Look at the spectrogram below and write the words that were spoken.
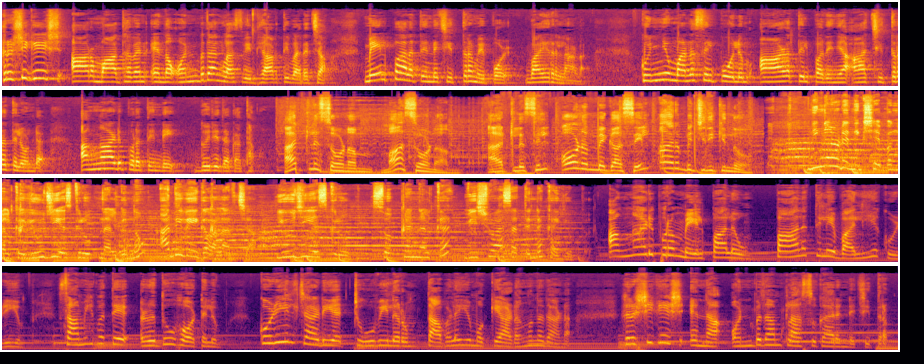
ഹൃഷികേഷ് ആർ മാധവൻ എന്ന ഒൻപതാം ക്ലാസ് വിദ്യാർത്ഥി വരച്ച മേൽപ്പാലത്തിന്റെ ചിത്രം ഇപ്പോൾ വൈറലാണ്. കുഞ്ഞു മനസ്സിൽ പോലും ആഴത്തിൽ പതിഞ്ഞ ആ ചിത്രത്തിലുണ്ട് അങ്ങാടിപ്പുറത്തിന്റെ ദുരിതകഥ. അറ്റ്ലസ് ഓണം മാസോണം അറ്റ്ലസിൽ ഓണം മെഗാ സെയിൽ ആരംഭിച്ചിരിക്കുന്നു. നിങ്ങളുടെ നിക്ഷേപങ്ങൾക്ക് യു ജി എസ് ഗ്രൂപ്പ് നൽകുന്നു. അതിവേഗ വളർച്ച. യു ജി എസ് ഗ്രൂപ്പ് സ്വപ്നങ്ങൾക്ക് വിശ്വാസത്തിന്റെ കയ്യൊപ്പ്. അങ്ങാടിപ്പുറം മേൽപ്പാലവും പാലത്തിലെ വലിയ കുഴിയും സമീപത്തെ ഋതു ഹോട്ടലും കുഴിയിൽ ചാടിയ ടൂ വീലറും തവളയും ഒക്കെ അടങ്ങുന്നതാണ് ഋഷികേഷ് എന്ന ഒൻപതാം ക്ലാസ്സുകാരന്റെ ചിത്രം.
